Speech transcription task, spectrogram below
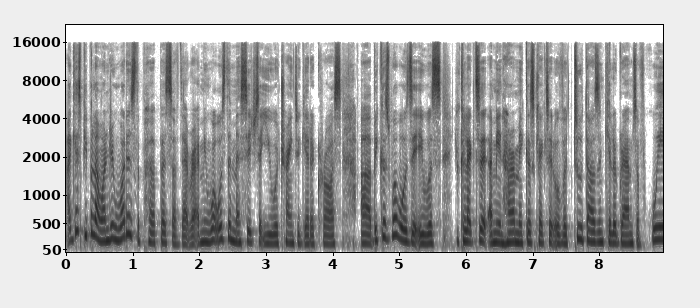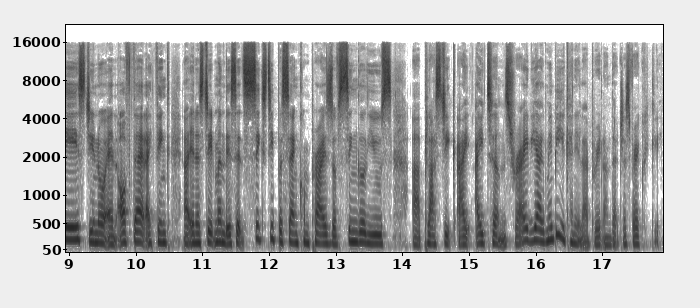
I guess people are wondering what is the purpose of that, right? I mean, what was the message that you were trying to get across? Uh, because what was it? It was, you collected, I mean, Hara Makers collected over 2,000 kilograms of waste, you know, and of that, I think uh, in a statement, they said 60% comprised of single use uh, plastic I- items, right? Yeah. Maybe you can elaborate on that just very quickly.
